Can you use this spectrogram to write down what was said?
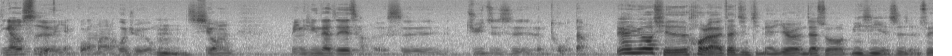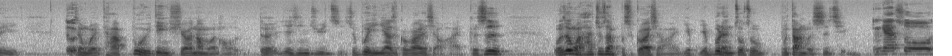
应该说世人的眼光嘛，会觉得我们希望明星在这些场合是举止是很妥当的。因为因为其实后来在近几年也有人在说，明星也是人，所以认为他不一定需要那么好的言行举止，就不一定要是乖乖的小孩。可是。我认为他就算不是乖小孩，也也不能做出不当的事情。应该说，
